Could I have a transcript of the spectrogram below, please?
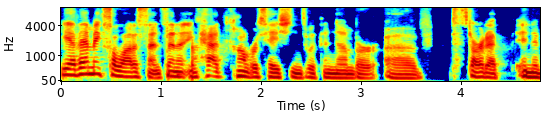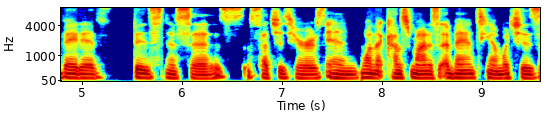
Yeah, that makes a lot of sense. And I've had conversations with a number of startup innovative businesses such as yours. And one that comes to mind is Avantium, which is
